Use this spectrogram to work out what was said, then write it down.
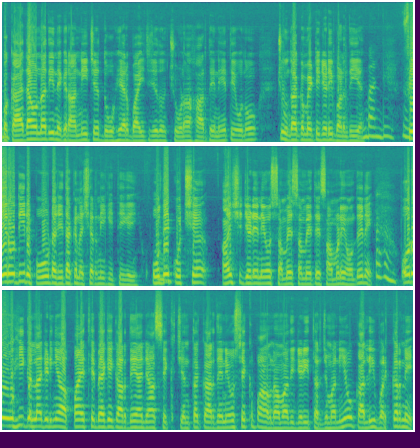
ਬਕਾਇਦਾ ਉਹਨਾਂ ਦੀ ਨਿਗਰਾਨੀ 'ਚ 2022 'ਚ ਜਦੋਂ ਚੋਣਾਂ ਹਾਰਦੇ ਨੇ ਤੇ ਉਦੋਂ ਝੁੰਦਾ ਕਮੇਟੀ ਜਿਹੜੀ ਬਣਦੀ ਹੈ ਫਿਰ ਉਹਦੀ ਰਿਪੋਰਟ ਅਜੇ ਤੱਕ ਨਸ਼ਰ ਨਹੀਂ ਕੀਤੀ ਗਈ। ਉਹਦੇ ਕੁਝ ਅੰਸ਼ ਜਿਹੜੇ ਨੇ ਉਹ ਸਮੇਂ-ਸਮੇਂ ਤੇ ਸਾਹਮਣੇ ਆਉਂਦੇ ਨੇ ਔਰ ਉਹੀ ਗੱਲਾਂ ਜਿਹੜੀਆਂ ਆਪਾਂ ਇੱਥੇ ਬਹਿ ਕੇ ਕਰਦੇ ਆ ਜਾਂ ਸਿੱਖ ਚਿੰਤਕ ਕਰਦੇ ਨੇ ਉਹ ਸਿੱਖ ਭਾਵਨਾਵਾਂ ਦੀ ਜਿਹੜੀ ਤਰਜਮਾਨੀ ਹੈ ਉਹ ਕਾਲੀ ਵਰਕਰ ਨੇ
